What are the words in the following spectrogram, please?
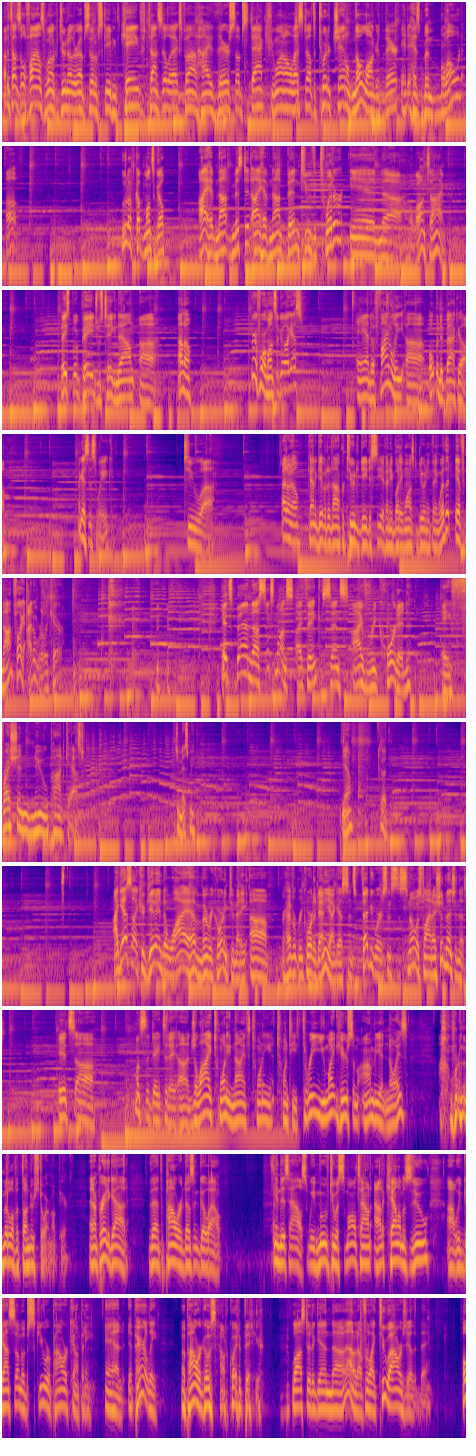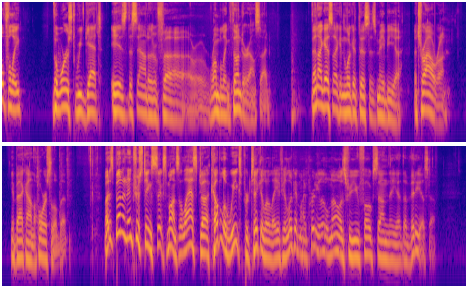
Hello, Toddzilla Files. Welcome to another episode of Escaping the Cave. Toddzilla Xpod, hi there, Substack. If you want all that stuff, the Twitter channel no longer there. It has been blown up. Blew up a couple months ago. I have not missed it. I have not been to the Twitter in uh, a long time. Facebook page was taken down, uh, I don't know, three or four months ago, I guess. And uh, finally uh, opened it back up. I guess this week, to, uh, I don't know, kind of give it an opportunity to see if anybody wants to do anything with it. If not, fuck it, I don't really care. it's been uh, six months, I think, since I've recorded a fresh and new podcast. Did you miss me? Yeah? Good. I guess I could get into why I haven't been recording too many, uh, or haven't recorded any, I guess, since February, since the snow was flying. I should mention this. It's, uh, what's the date today? Uh, July 29th, 2023. You might hear some ambient noise. We're in the middle of a thunderstorm up here. And I'm praying to God that the power doesn't go out in this house. We've moved to a small town out of Kalamazoo. Uh, we've got some obscure power company. And apparently, the power goes out quite a bit here. Lost it again, uh, I don't know, for like two hours the other day. Hopefully, the worst we get is the sound of uh, rumbling thunder outside. Then I guess I can look at this as maybe a, a trial run, get back on the horse a little bit. But it's been an interesting six months. The last uh, couple of weeks, particularly, if you look at my pretty little nose for you folks on the uh, the video stuff,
